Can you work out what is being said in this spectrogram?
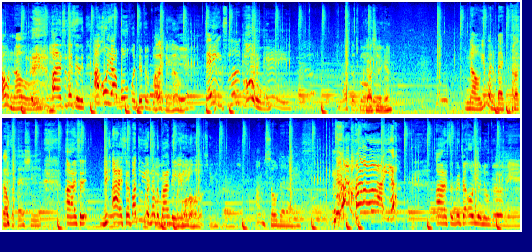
Oh no. Alright, so listen, I owe y'all both a different I blind like it date, now. man. Thanks. Look. Oh. Okay. That stuff going I see it again? No, you better back the fuck up with that shit. Alright, so the, alright, so if I do you another so blind date, Wait, hold on, hold on. So you. I'm so dead ass. yeah. Alright, so bitch, I owe you a new girl, man.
